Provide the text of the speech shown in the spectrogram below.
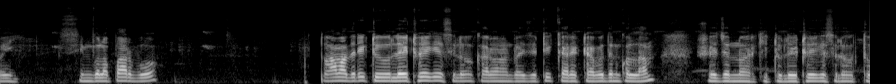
ওই সিমগুলো পারব তো আমাদের একটু লেট হয়ে গেছিল, কারণ আমরা এই যে টিকার একটা আবেদন করলাম সেই জন্য আর কি একটু লেট হয়ে গেছিল। তো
